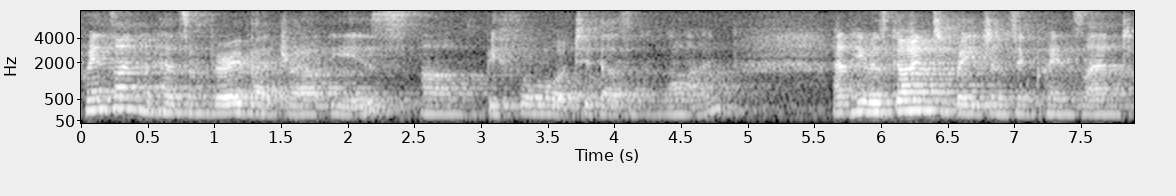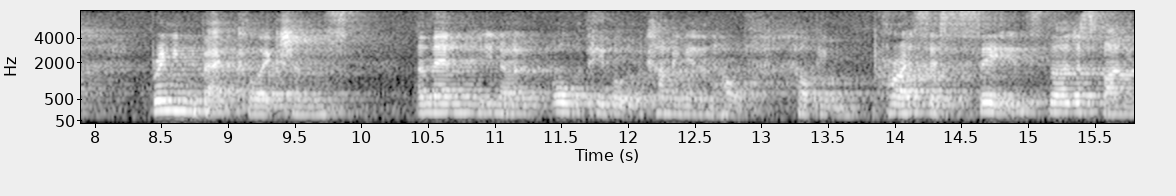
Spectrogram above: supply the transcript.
Queensland had had some very bad drought years um, before 2009 and he was going to regions in Queensland, bringing back collections, and then you know all the people that were coming in and help helping process the seeds, they were just finding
